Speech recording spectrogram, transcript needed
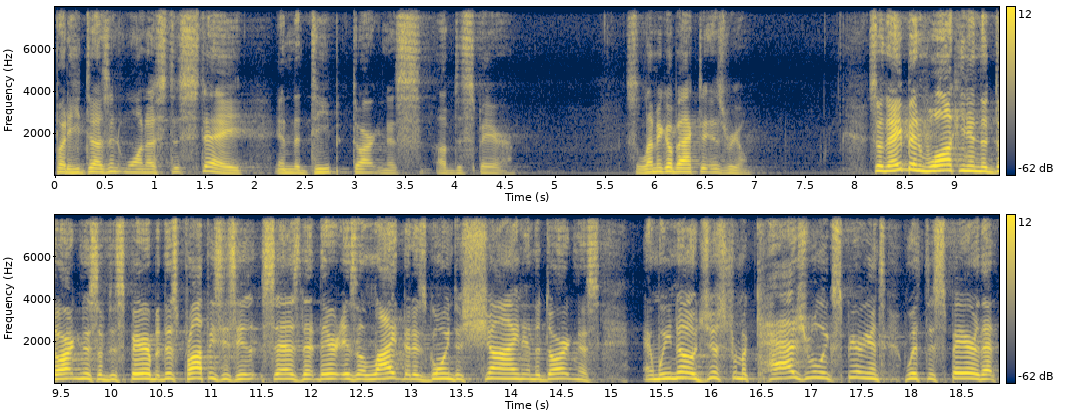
but He doesn't want us to stay in the deep darkness of despair. So let me go back to Israel. So they've been walking in the darkness of despair, but this prophecy says that there is a light that is going to shine in the darkness. And we know just from a casual experience with despair that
